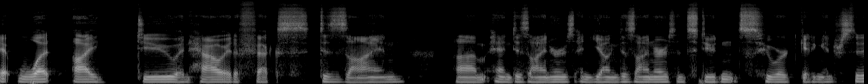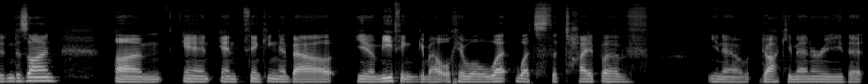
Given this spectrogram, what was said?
at what I do and how it affects design um, and designers and young designers and students who are getting interested in design um, and and thinking about you know me thinking about okay well what what's the type of you know documentary that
